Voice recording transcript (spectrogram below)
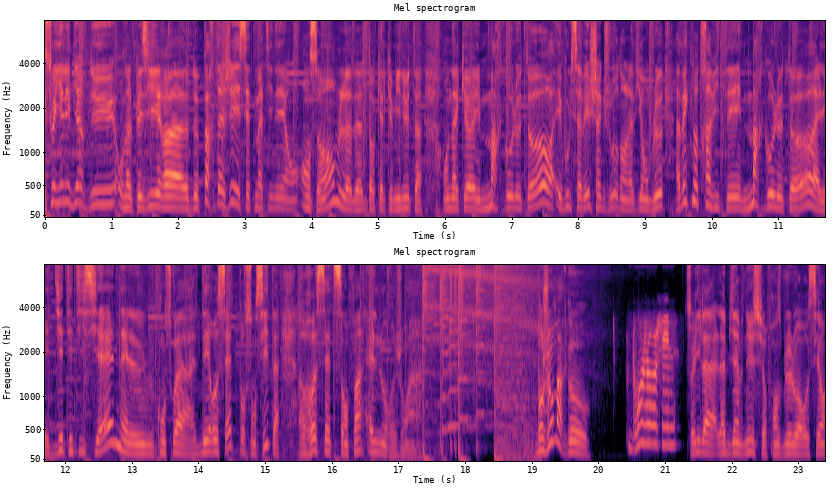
soyez les bienvenus. On a le plaisir euh, de partager cette matinée ensemble. Dans quelques minutes, on accueille Margot Le Thor. Et vous le savez, chaque jour dans La Vie en Bleu, avec notre invitée Margot Le Thor. Elle est diététicienne. Elle conçoit des recettes pour son site Recettes sans fin. Elle nous rejoint. Bonjour Margot. Bonjour Gilles. Soyez la, bienvenue sur France Bleu Loire Océan.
